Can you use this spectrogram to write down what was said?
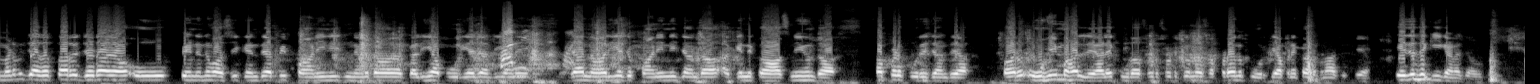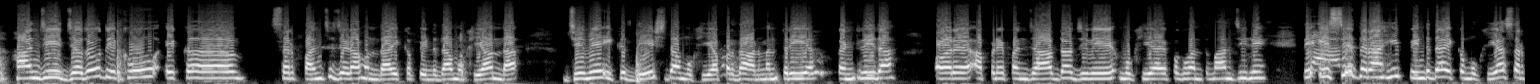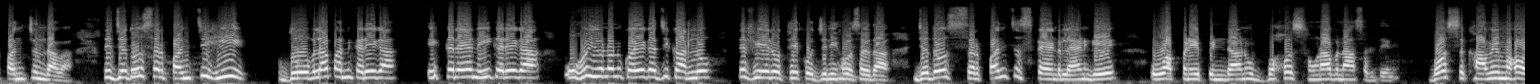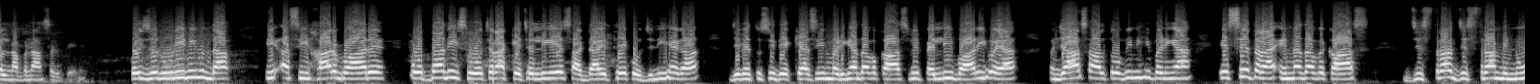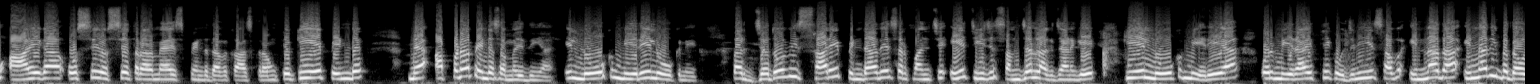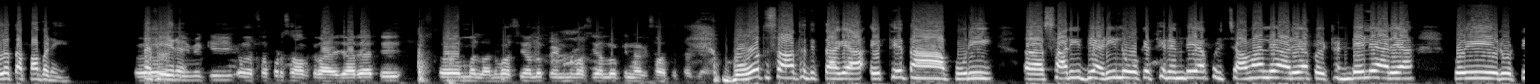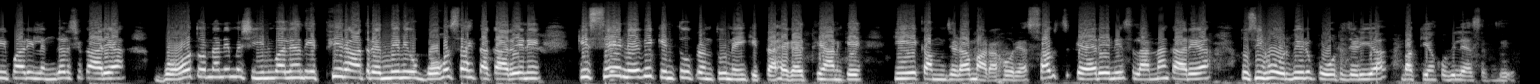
ਮੈਡਮ ਜ਼ਿਆਦਾਤਰ ਜਿਹੜਾ ਆ ਉਹ ਪਿੰਡ ਨਿਵਾਸੀ ਕਹਿੰਦੇ ਆ ਵੀ ਪਾਣੀ ਨਹੀਂ ਲੰਘਦਾ ਗਲੀਆਂ ਪੂਰੀਆਂ ਜਾਂਦੀਆਂ ਨੇ ਜਾਂ ਨਾਲੀਆਂ 'ਚ ਪਾਣੀ ਨਹੀਂ ਜਾਂਦਾ ਅੱਗੇ ਨਿਕਾਸ ਨਹੀਂ ਹੁੰਦਾ ਛੱਪੜ ਪੂਰੇ ਜਾਂਦੇ ਆ। ਪਰ ਉਹੀ ਮਹੱਲੇ ਵਾਲੇ ਕੂੜਾ ਸੁੱਟ ਸੁੱਟ ਕੇ ਉਹਨਾਂ ਛੱਪੜਾਂ ਨੂੰ ਪੂਰ ਕੇ ਆਪਣੇ ਘਰ ਬਣਾ ਚੁੱਕੇ ਆ। ਇਹਦੇ ਤੇ ਕੀ ਕਹਿਣਾ ਚਾਹੋਗੇ? ਹਾਂਜੀ ਜਦੋਂ ਦੇਖੋ ਇੱਕ ਸਰਪੰਚ ਜਿਹੜਾ ਹੁੰਦਾ, ਇੱਕ ਪਿੰਡ ਦਾ ਮੁਖੀਆ ਹੁੰਦਾ, ਜਿਵੇਂ ਇੱਕ ਦੇਸ਼ ਦਾ ਮੁਖੀਆ, ਪ੍ਰਧਾਨ ਮੰਤਰੀ ਆ, ਕੰਟਰੀ ਦਾ, ਔਰ ਆਪਣੇ ਪੰਜਾਬ ਦਾ ਜਿਵੇਂ ਮੁਖੀਆ ਹੈ, ਭਗਵੰਤ ਮਾਨ ਜੀ ਨੇ, ਤੇ ਇਸੇ ਤਰ੍ਹਾਂ ਹੀ ਪਿੰਡ ਦਾ ਇੱਕ ਮੁਖੀਆ ਸਰਪੰਚ ਹੁੰਦਾ ਵਾ। ਤੇ ਜਦੋਂ ਸਰਪੰਚ ਹੀ ਦੋਗਲਾਪਨ ਕਰੇਗਾ, ਇੱਕ ਰਹਿ ਨਹੀਂ ਕਰੇਗਾ, ਉਹੀ ਉਹਨਾਂ ਨੂੰ ਕਹੇਗਾ, ਜੀ ਕਰ ਲਓ, ਤੇ ਫਿਰ ਉੱਥੇ ਕੁਝ ਨਹੀਂ ਹੋ ਸਕਦਾ। ਜਦੋਂ ਸਰਪੰਚ ਸਟੈਂਡ ਲੈਣਗੇ, ਉਹ ਆਪਣੇ ਪਿੰਡਾਂ ਨੂੰ ਬਹੁਤ ਸੋਹਣਾ ਬਣਾ ਸਕਦੇ ਨੇ, ਬਹੁਤ ਸਖਾਵੇਂ ਮਾਹੌਲ ਨਾਲ ਬਣਾ ਸਕਦੇ ਨੇ। ਕੋਈ ਜ਼ਰੂਰੀ ਨਹੀਂ ਹੁੰਦਾ ਕਿ ਅਸੀਂ ਹਰ ਵਾਰ ਉਦਾਂ ਦੀ ਸੋਚ ਰੱਖ ਕੇ ਚੱਲੀਏ, ਸਾਡਾ ਇੱਥੇ ਕੁਝ ਨਹੀਂ ਹੈਗਾ। ਜਿਵੇਂ ਤੁਸੀਂ ਦੇਖਿਆ ਸੀ, ਮੜੀਆਂ ਦਾ ਵਿਕਾਸ ਵੀ ਪਹਿਲੀ ਵਾਰ ਹੀ ਹੋਇਆ 50 ਸਾਲ ਤੋਂ ਵੀ ਨਹੀਂ ਬਣੀਆਂ। ਇਸੇ ਤਰ੍ਹਾਂ ਇਹਨਾਂ ਦਾ ਵਿਕਾਸ ਜਿਸ ਤਰ੍ਹਾਂ ਜਿਸ ਤਰ੍ਹਾਂ ਮੈਨੂੰ ਆਏਗਾ, ਉਸੇ ਉਸੇ ਤਰ੍ਹਾਂ ਮੈਂ ਇਸ ਪਿੰਡ ਦਾ ਵਿਕਾਸ ਕਰਾਉਂ ਕਿਉਂਕਿ ਇਹ ਪਿੰਡ ਮੈਂ ਆਪਣਾ ਪਿੰਡ ਸਮਝਦੀ ਆ ਇਹ ਲੋਕ ਮੇਰੇ ਲੋਕ ਨੇ। ਪਰ ਜਦੋਂ ਵੀ ਸਾਰੇ ਪਿੰਡਾਂ ਦੇ ਸਰਪੰਚ ਇਹ ਚੀਜ਼ ਸਮਝਣ ਲੱਗ ਜਾਣਗੇ ਕਿ ਇਹ ਲੋਕ ਮੇਰੇ ਆ ਔਰ ਮੇਰਾ ਇੱਥੇ ਕੁਝ ਨਹੀਂ ਇਹ ਸਭ ਇਹਨਾਂ ਦਾ ਇਹਨਾਂ ਦੀ ਬਦੌਲਤ ਆਪਾਂ ਬਣੇ ਤਾਂ ਫਿਰ- ਜਿਵੇਂ ਕਿ ਛੱਪੜ ਸਾਫ਼ ਕਰਾਇਆ ਜਾ ਰਿਹਾ ਤੇ ਮਹੱਲਾ ਨਿਵਾਸੀਆਂ ਵੱਲੋਂ ਪਿੰਡ ਨਿਵਾਸੀਆਂ ਵੱਲੋਂ ਕਿੰਨਾ ਕੁ ਸਾਥ ਦਿੱਤਾ ਗਿਆ? ਬਹੁਤ ਸਾਥ ਦਿੱਤਾ ਗਿਆ। ਇੱਥੇ ਤਾਂ ਪੂਰੀ ਅਹ, ਸਾਰੀ ਦਿਹਾੜੀ ਲੋਕ ਇੱਥੇ ਰਹਿੰਦੇ ਆ। ਕੋਈ ਚਾਵਾਂ ਲਿਆ ਰਿਹਾ ਕੋਈ ਠੰਡੇ ਲਿਆ ਰਿਹਾ ਕੋਈ ਰੋਟੀ ਪਾਣੀ ਲੰਗਰ ਛਕਾ ਰਿਹਾ। ਬਹੁਤ ਉਹਨਾਂ ਨੇ ਮਸ਼ੀਨ ਵਾਲਿਆਂ ਦੀ ਇੱਥੇ ਹੀ ਰਾਤ ਰਹਿੰਦੇ ਨੇ ਉਹ ਬਹੁਤ ਸਹਾਇਤਾ ਕਰ ਰਹੇ ਨੇ। ਕਿਸੇ ਨੇ ਵੀ ਕਿੰਤੂ ਪ੍ਰੰਤੂ ਨਹੀਂ ਕੀਤਾ ਹੈਗਾ ਇੱਥੇ ਆਣ ਕੇ ਕਿ ਇਹ ਕੰਮ ਜਿਹੜਾ ਮਾਰਾ ਹੋ ਰਿਹਾ। ਸਭ ਕਹਿ ਰਹੇ ਨੇ ਸਲਾਨਾ ਕਰ ਰਿਹਾ। ਤੁਸੀਂ ਹੋਰ ਵੀ ਰਿਪੋਰਟ ਜਿਹੜੀ ਆ ਬਾਕੀਆਂ ਕੋ ਵੀ ਲੈ ਸਕਦੇ ਹੋ।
